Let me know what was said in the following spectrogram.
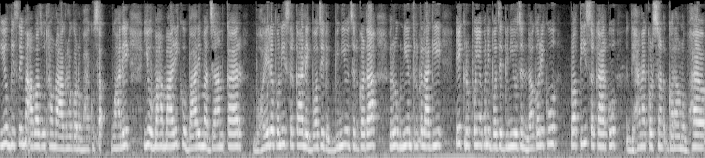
यो विषयमा आवाज उठाउन आग्रह गर्नु भएको छ। उहाँले यो महामारीको बारेमा जानकार भएर पनि सरकारले बजेट विनियोजन गर्दा रोग नियन्त्रणका लागि एक रूपियाँ पनि बजेट विनियोजन नगरेको प्रति सरकारको ध्यानकर्षण गराउनु भयो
